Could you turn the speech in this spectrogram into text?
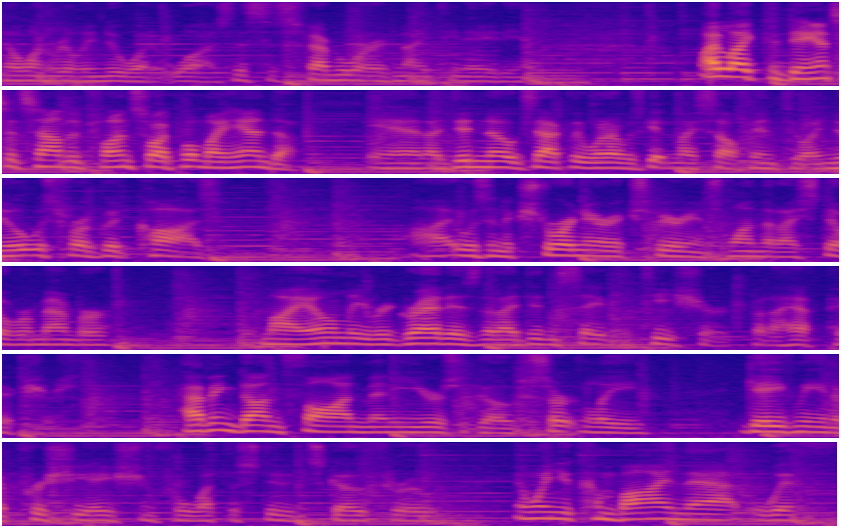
No one really knew what it was. This is February of 1980. And I liked to dance, it sounded fun, so I put my hand up. And I didn't know exactly what I was getting myself into. I knew it was for a good cause. Uh, it was an extraordinary experience, one that I still remember. My only regret is that I didn't save the t-shirt, but I have pictures. Having done Thon many years ago certainly gave me an appreciation for what the students go through. And when you combine that with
